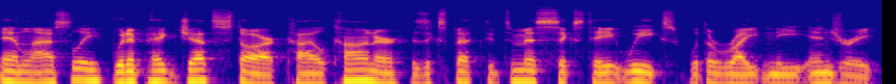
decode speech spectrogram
And lastly, Winnipeg Jets star Kyle Connor is expected to miss six to eight weeks with a right knee injury.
